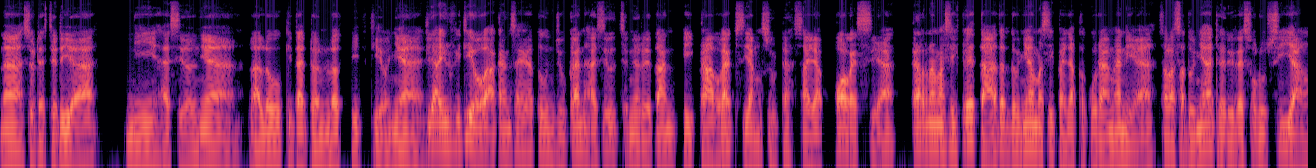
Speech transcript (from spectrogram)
Nah sudah jadi ya ini hasilnya. Lalu kita download videonya. Di akhir video akan saya tunjukkan hasil generatan Pika Labs yang sudah saya poles ya. Karena masih beta tentunya masih banyak kekurangan ya. Salah satunya dari resolusi yang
